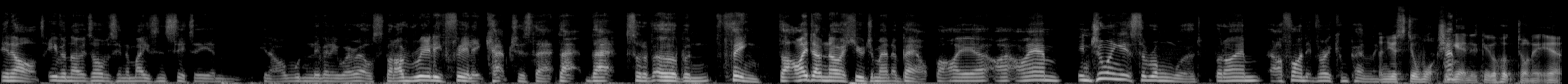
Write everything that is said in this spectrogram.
in art, even though it's obviously an amazing city and you know I wouldn't live anywhere else. But I really feel it captures that that that sort of urban thing that I don't know a huge amount about. But I uh, I, I am enjoying it's the wrong word, but I am I find it very compelling. And you're still watching And- it, and you're hooked on it. Yeah.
